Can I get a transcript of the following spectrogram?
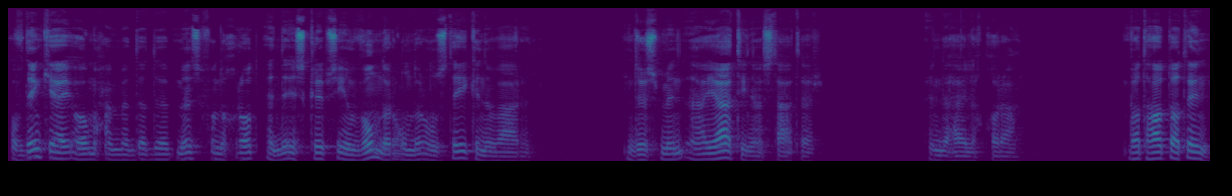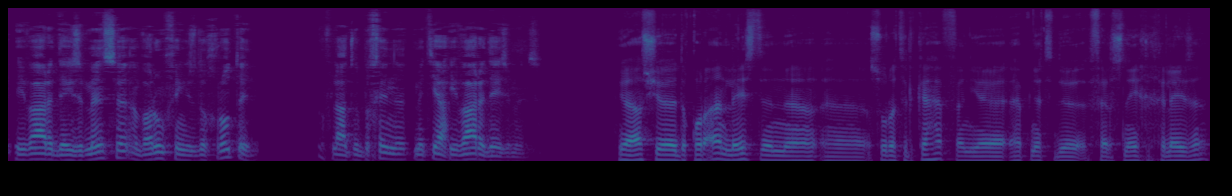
Of denk jij, o Mohammed, dat de mensen van de grot en de inscriptie een wonder onder ons tekenen waren? Dus min ayatina staat er in de Heilige Koran. Wat houdt dat in? Wie waren deze mensen en waarom gingen ze de grot in? Of laten we beginnen met ja, wie waren deze mensen? Ja, als je de Koran leest in uh, Surat al-Kahf en je hebt net de vers 9 gelezen.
